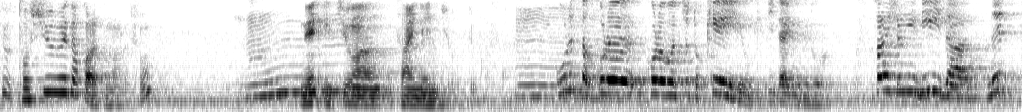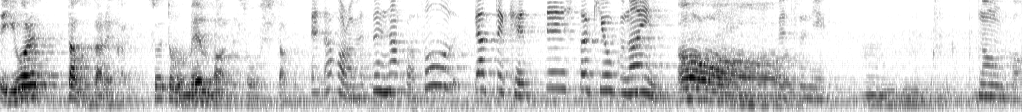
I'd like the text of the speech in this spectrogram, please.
ちょっと年上だからってなるでしょ？うん。ね一番最年長っていうかさ。うん。俺さこれこれはちょっと経緯を聞きたいんだけど最初にリーダーねって言われたの誰かに？それともメンバーでそうしたの？えだから別になんかそうやって決定した記憶ないんああ別になんか。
